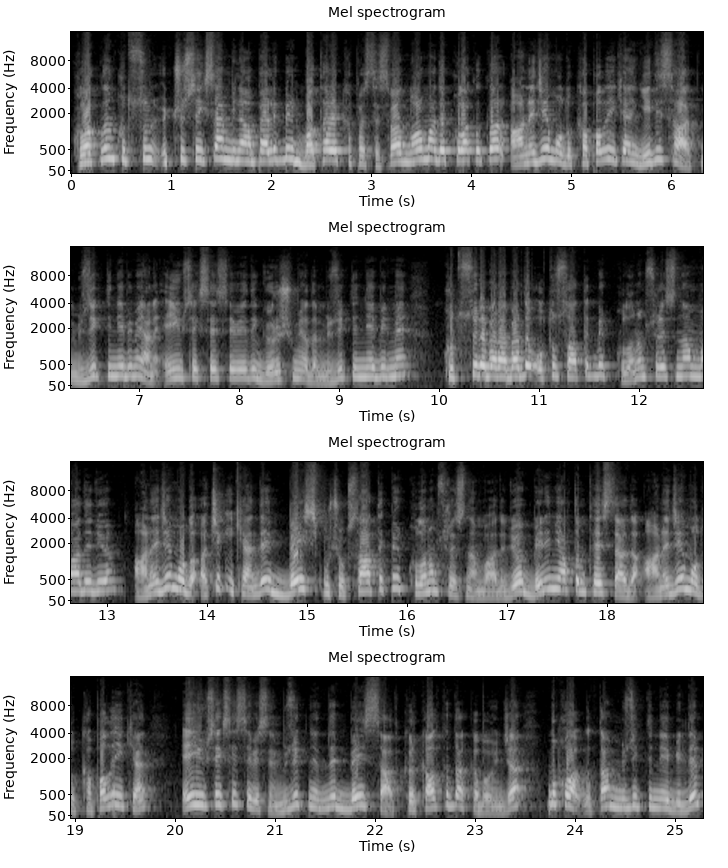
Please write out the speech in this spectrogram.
Kulaklığın kutusunun 380 mAh'lik bir batarya kapasitesi var. Normalde kulaklıklar ANC modu kapalı iken 7 saat müzik dinleyebilme yani en yüksek ses seviyede görüşme ya da müzik dinleyebilme Kutusuyla beraber de 30 saatlik bir kullanım süresinden vaat ediyor. ANC modu açık iken de 5,5 saatlik bir kullanım süresinden vaat ediyor. Benim yaptığım testlerde ANC modu kapalı iken en yüksek ses seviyesinde müzik dinlediğimde 5 saat 46 dakika boyunca bu kulaklıktan müzik dinleyebildim.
